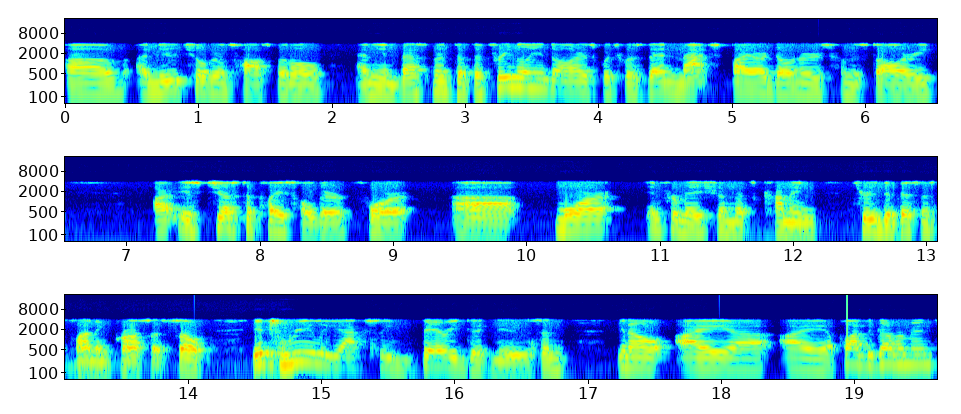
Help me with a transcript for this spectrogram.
of a new children's hospital and the investment of the $3 million, which was then matched by our donors from the Stollery, are, is just a placeholder for uh, more information that's coming through the business planning process. So it's really actually very good news. And, you know, I, uh, I applaud the government.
